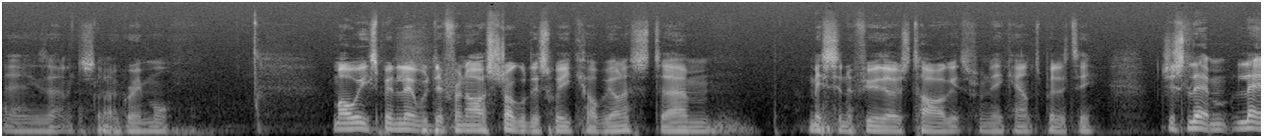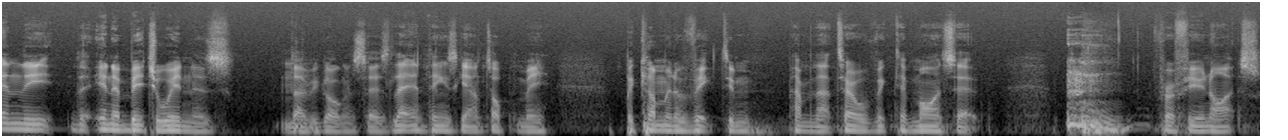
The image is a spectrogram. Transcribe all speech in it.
yeah, exactly. So- Couldn't agree more. My week's been a little bit different. I struggled this week. I'll be honest. Um, missing a few of those targets from the accountability. Just letting letting the the inner bitch win, as Mm. David Goggins says. Letting things get on top of me, becoming a victim, having that terrible victim mindset for a few nights.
